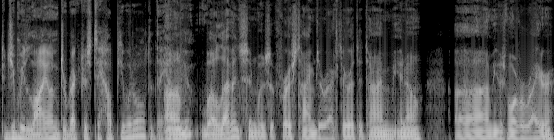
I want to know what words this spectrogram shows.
did you rely on directors to help you at all? Did they help you? Um, well, Levinson was a first time director at the time, you know. Um, he was more of a writer.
